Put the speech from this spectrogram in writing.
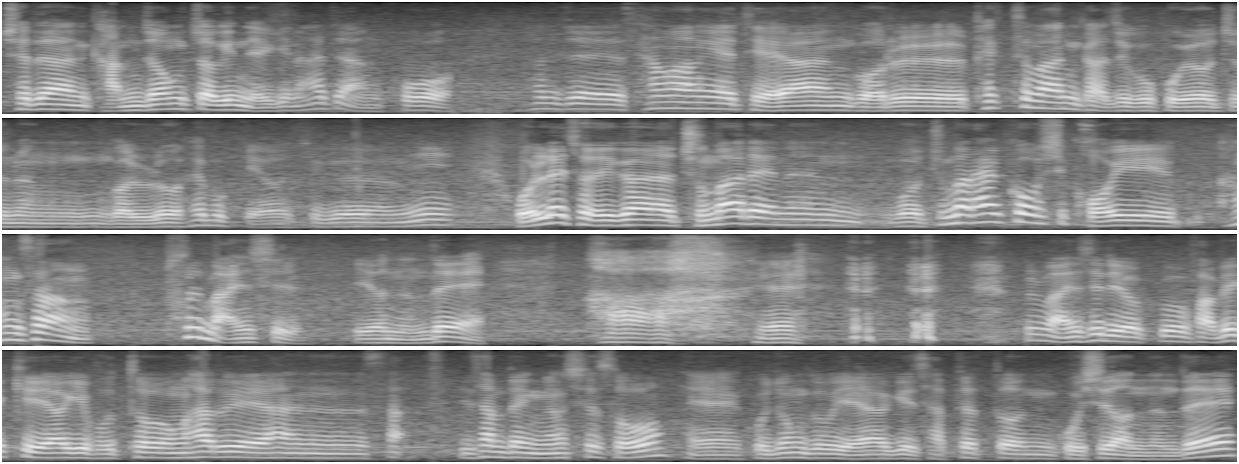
최대한 감정적인 얘기는 하지 않고 현재 상황에 대한 거를 팩트만 가지고 보여주는 걸로 해볼게요. 지금이 원래 저희가 주말에는 뭐 주말 할 거 없이 거의 항상 풀 만실이었는데 아, 예. 풀 만실이었고, 바베큐 예약이 보통 하루에 한 2, 300명 최소, 예, 그 정도 예약이 잡혔던 곳이었는데,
